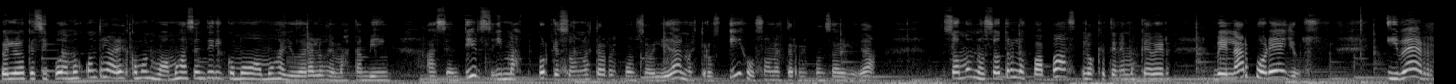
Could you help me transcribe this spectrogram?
Pero lo que sí podemos controlar es cómo nos vamos a sentir y cómo vamos a ayudar a los demás también a sentirse. Y más porque son nuestra responsabilidad, nuestros hijos son nuestra responsabilidad. Somos nosotros los papás los que tenemos que ver, velar por ellos y ver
